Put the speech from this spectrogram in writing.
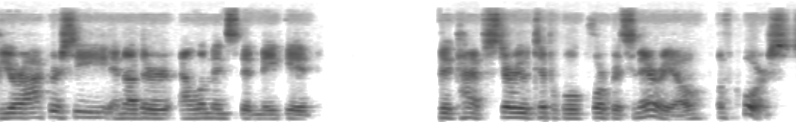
bureaucracy and other elements that make it the kind of stereotypical corporate scenario? Of course.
